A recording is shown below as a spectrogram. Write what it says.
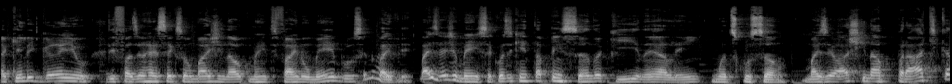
Aquele ganho de fazer uma ressecção marginal como a gente faz no membro, você não vai ver. Mas veja bem, isso é coisa que a gente está pensando aqui, né? Além de uma discussão. Mas eu acho que na prática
